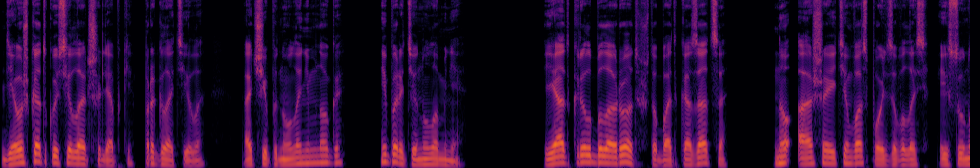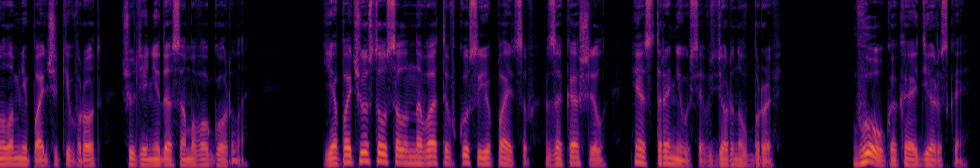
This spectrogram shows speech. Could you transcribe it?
Девушка откусила от шляпки, проглотила, отщипнула немного и протянула мне. Я открыл было рот, чтобы отказаться, но Аша этим воспользовалась и сунула мне пальчики в рот чуть ли не до самого горла. Я почувствовал солоноватый вкус ее пальцев, закашлял и отстранился, вздернув бровь. Воу, какая дерзкая.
